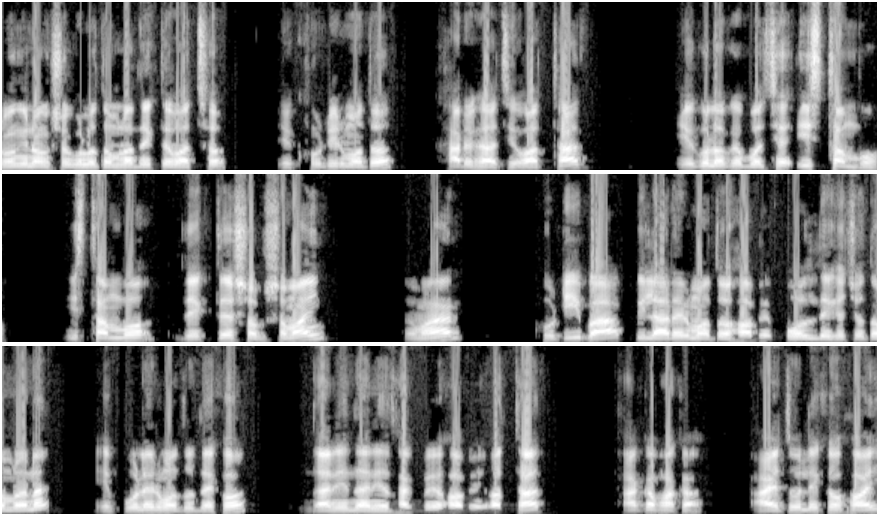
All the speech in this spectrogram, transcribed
রঙিন অংশগুলো তোমরা দেখতে পাচ্ছ এই খুঁটির মতো খাড়ে হয়ে আছে। অর্থাৎ এগুলোকে বলছে স্তম্ভ। স্তম্ভ দেখতে সব সময় তোমার খুঁটি বা পিলারের মতো হবে। পোল দেখেছ তোমরা না? এই পোলের মতো দেখো, দাঁড়িয়ে দাঁড়িয়ে থাকবে, হবে। অর্থাৎ ফাঁকা ফাঁকা। আয়ত লেখ হয়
